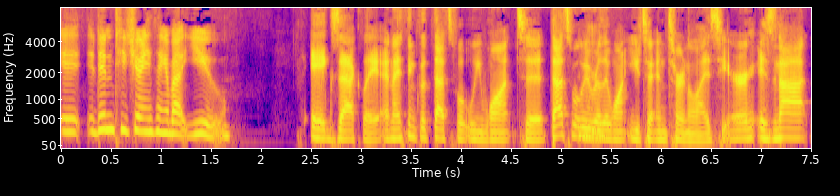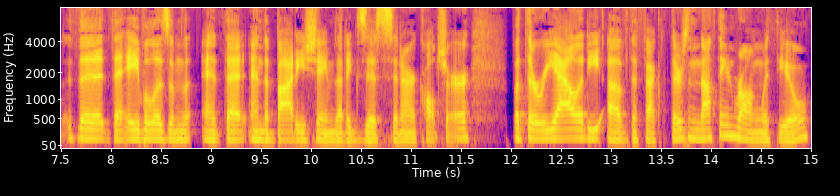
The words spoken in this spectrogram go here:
it, it didn't teach you anything about you. Exactly. And I think that that's what we want to that's what we mm-hmm. really want you to internalize here is not the the ableism and that and the body shame that exists in our culture, but the reality of the fact that there's nothing wrong with you.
